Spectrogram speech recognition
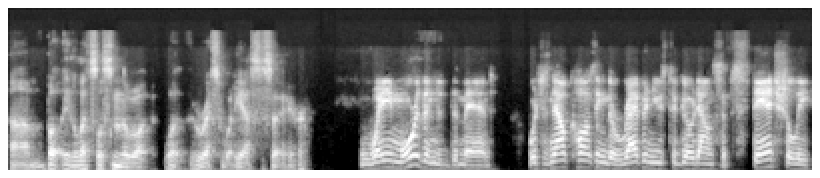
Um, but let's listen to what, what the rest of what he has to say here. Way more than the demand, which is now causing the revenues to go down substantially,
